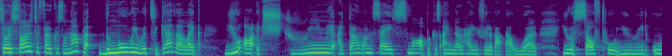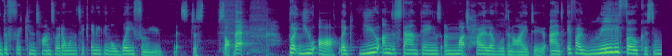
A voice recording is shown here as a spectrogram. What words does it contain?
so I started to focus on that. But the more we were together, like you are extremely, I don't want to say smart because I know how you feel about that word. You are self taught, you read all the freaking time. So I don't want to take anything away from you. Let's just start there. But you are, like, you understand things on a much higher level than I do. And if I really focused and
